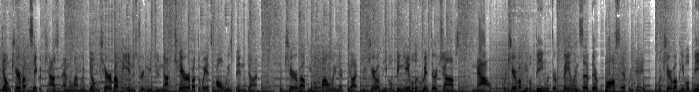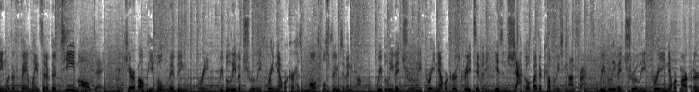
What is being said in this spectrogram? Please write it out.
Don't care about the sacred cows of MLM. We don't care about the industry, and we do not care about the way it's always been done. We care about people following their gut. We care about people being able to quit their jobs now. We care about people being with their family instead of their boss every day. We care about people being with their family instead of their team all day. We care about people living free. We believe a truly free networker has multiple streams of income. We believe a truly free networker's creativity isn't shackled by their company's contract. We believe a truly free network marketer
